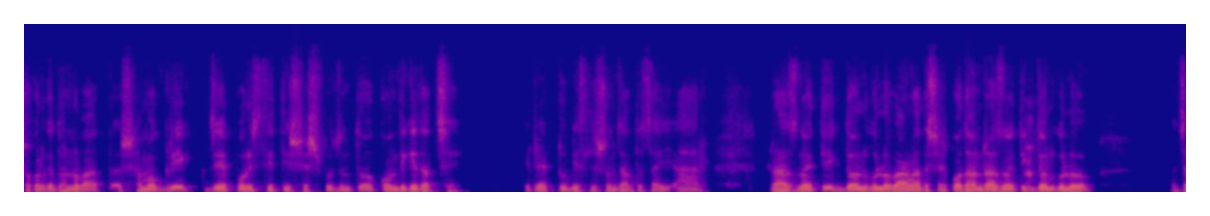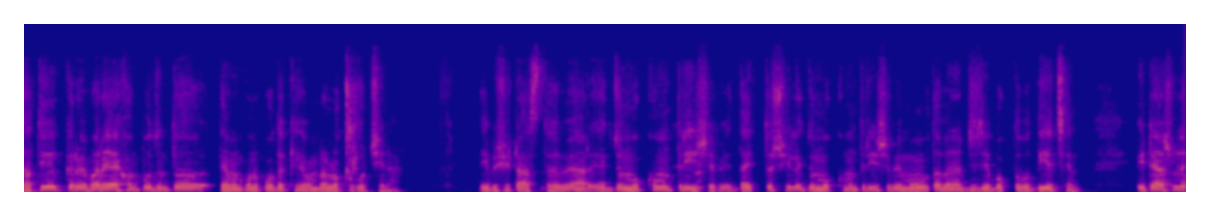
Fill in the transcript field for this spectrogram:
সকলকে ধন্যবাদ। সামগ্রিক যে পরিস্থিতি শেষ পর্যন্ত কোন দিকে যাচ্ছে এটা একটু বিশ্লেষণ জানতে চাই। আর রাজনৈতিক দলগুলো বাংলাদেশের প্রধান রাজনৈতিক দলগুলো জাতীয় ঐক্যের ব্যাপারে এখন পর্যন্ত তেমন কোনো পদক্ষেপ আমরা লক্ষ্য করছি না। এই বিষয়টা আসতে হবে। আর একজন মুখ্যমন্ত্রী হিসেবে দায়িত্বশীল একজন মুখ্যমন্ত্রী হিসেবে মমতা ব্যানার্জি যে বক্তব্য দিয়েছেন এটা আসলে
